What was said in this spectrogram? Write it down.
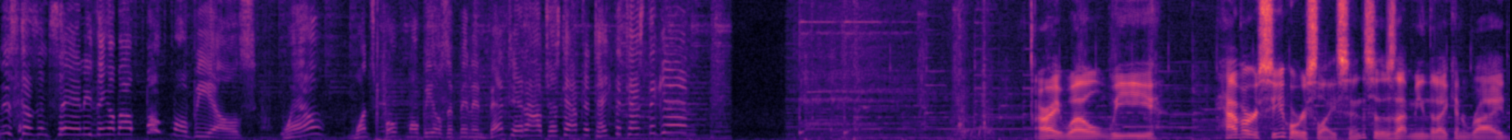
this doesn't say anything about boatmobiles. Well, once boatmobiles have been invented, I'll just have to take the test again. Alright, well, we have our seahorse license, so does that mean that I can ride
